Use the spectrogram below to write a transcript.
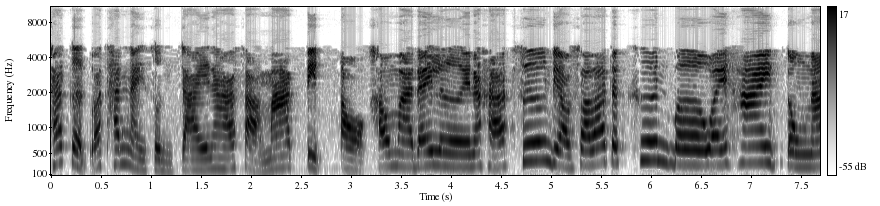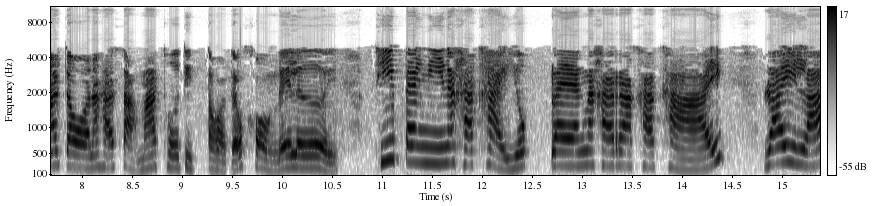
ถ้าเกิดว่าท่านไหนสนใจนะคะ สามารถติดต่อเข้ามาได้เลยนะคะ ซึ่งเดี๋ยวซาร่าจะขึ้นเบอร์ไว้ให้ตรงหน้าจอนะคะ สามารถโทรติดต่อเจ้าของได้เลย ที่แปลงนี้นะคะขายยก ลงนะคะ ราคาขายไร่ละ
